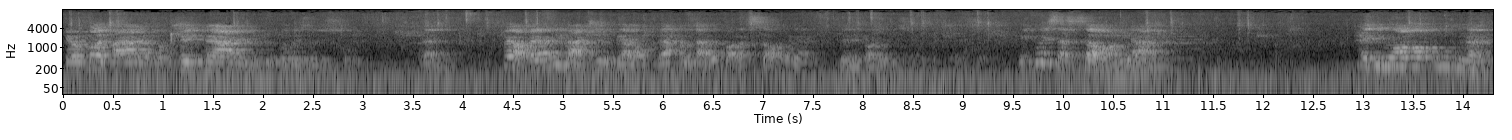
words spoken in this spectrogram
che è un po' il paragrafo centrale di tutto questo discorso. Eh? Però per arrivarci dobbiamo raccontare un po' la storia delle cose che sono successe. E questa storia è di nuovo un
